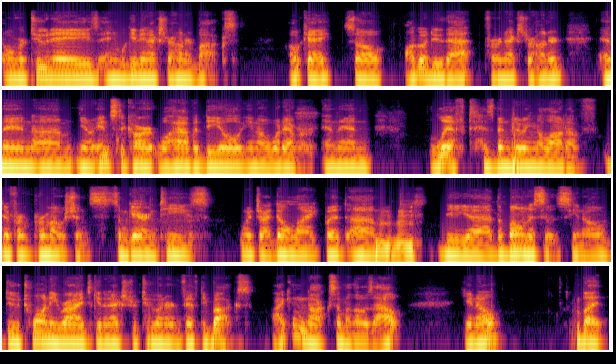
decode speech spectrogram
over two days and we'll give you an extra hundred bucks okay so i'll go do that for an extra hundred and then um, you know instacart will have a deal you know whatever and then lyft has been doing a lot of different promotions some guarantees which i don't like but um, Mhm. the uh, the bonuses. You know, do twenty rides, get an extra two hundred and fifty bucks. I can knock some of those out. You know, but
